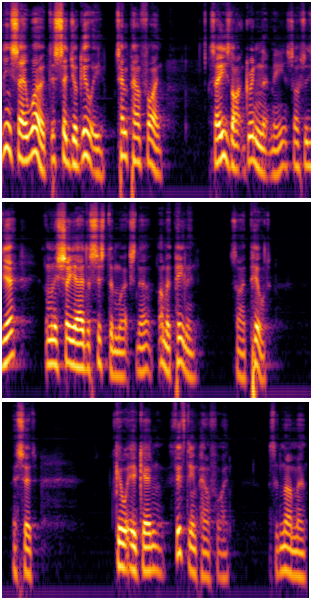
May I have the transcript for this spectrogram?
I didn't say a word, just said you're guilty, £10 fine. So he's like grinning at me. So I said, Yeah, I'm going to show you how the system works now. I'm appealing. So I appealed. They said, Guilty again, £15 fine. I said, No, man,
